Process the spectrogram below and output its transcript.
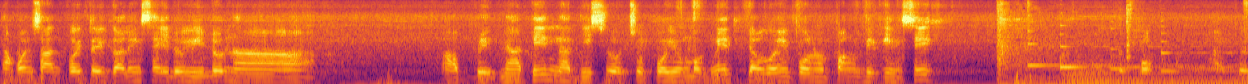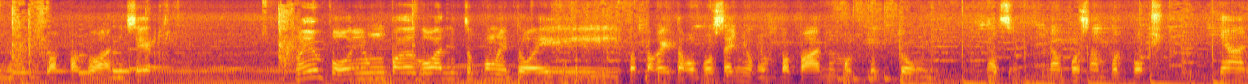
na kung saan po ito galing sa Iloilo na upgrade natin na 18 po yung magnet gagawin po ng pang 15 ito po ito yung papagawa ni sir. Ngayon po yung paggawa nito pong ito ay papakita ko po sa inyo kung paano magtugtong nasa lang sample po yan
